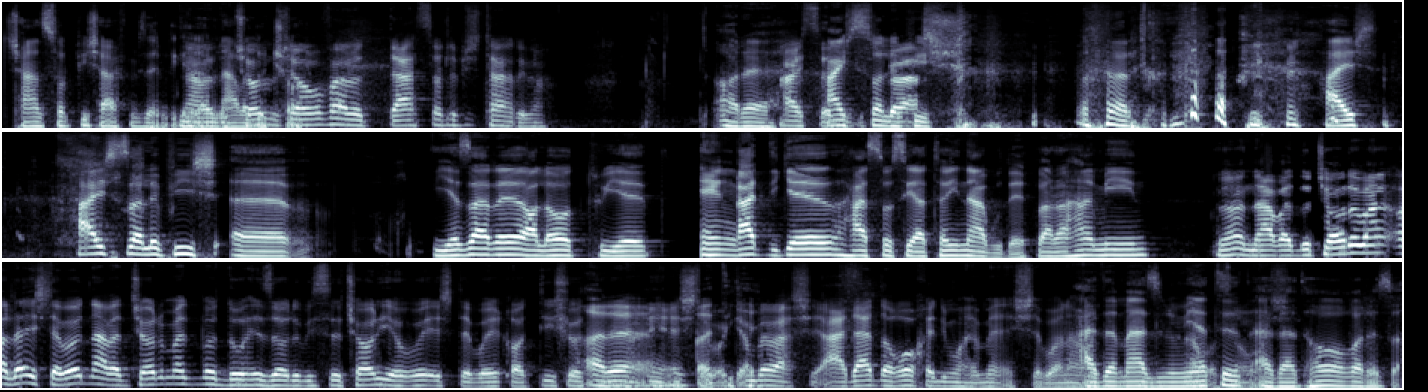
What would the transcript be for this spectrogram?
چند سال پیش حرف می‌زنیم دیگه 94 10 سال پیش تقریبا. آره 8 سال پیش 8 8 سال پیش یه ذره حالا توی انقدر دیگه حساسیت هایی نبوده. برای همین نه 94 من حالا اشتباه 94 من با 2024 یه اشتباهی قاطی شد. آره اشتباه ببخشید. عدد آقا خیلی مهمه اشتباه نه عدد مظلومیت عددها آقا رضا.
